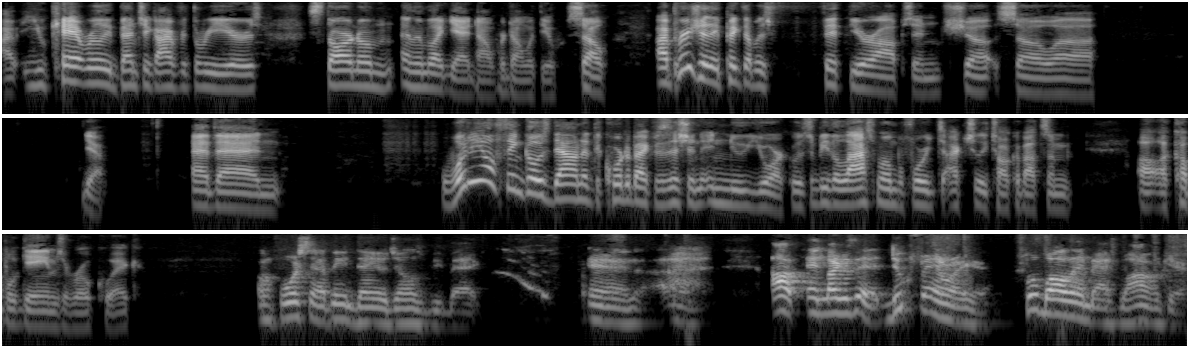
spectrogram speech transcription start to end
I, you can't really bench a guy for three years, start him, and then be like, yeah, no, we're done with you. So I'm pretty sure they picked up his fifth year option. So, uh. And then what do y'all think goes down at the quarterback position in New York? This will be the last one before we actually talk about some uh, a couple games real quick. Unfortunately, I think Daniel Jones will be back, and uh, I, and like I said, Duke fan right here, football and basketball, I don't care.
